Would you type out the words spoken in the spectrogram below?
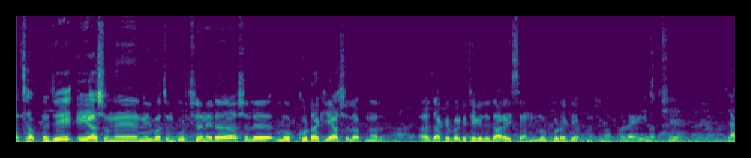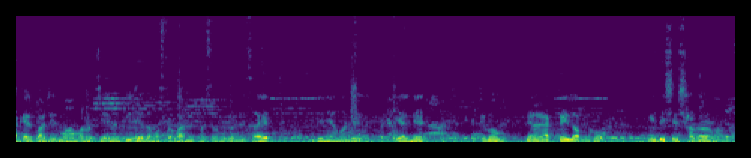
আচ্ছা আপনি যে এই আসনে নির্বাচন করছেন, এটা আসলে লক্ষ্যটা কি আসলে আপনার? জাকের পার্টি থেকে যে দাঁড়াইছেন, লক্ষ্যটা কি আপনার? লক্ষ্যটা এই হচ্ছে, জাকের পার্টির মহামান্য চেয়ারম্যান পিজেদা মোস্তফা আহমেদ ফসল মুদন্দি সাহেব, যিনি আমাদের চেয়ারম্যান। এবং তেনার একটাই লক্ষ্য, এদেশের সাধারণ মানুষ।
